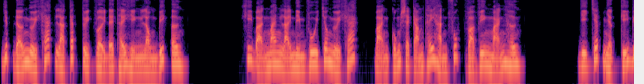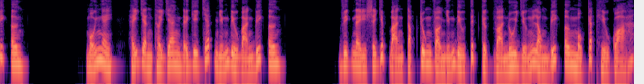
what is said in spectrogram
Giúp đỡ người khác là cách tuyệt vời để thể hiện lòng biết ơn. Khi bạn mang lại niềm vui cho người khác, bạn cũng sẽ cảm thấy hạnh phúc và viên mãn hơn. Ghi chép nhật ký biết ơn. Mỗi ngày, hãy dành thời gian để ghi chép những điều bạn biết ơn. Việc này sẽ giúp bạn tập trung vào những điều tích cực và nuôi dưỡng lòng biết ơn một cách hiệu quả.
